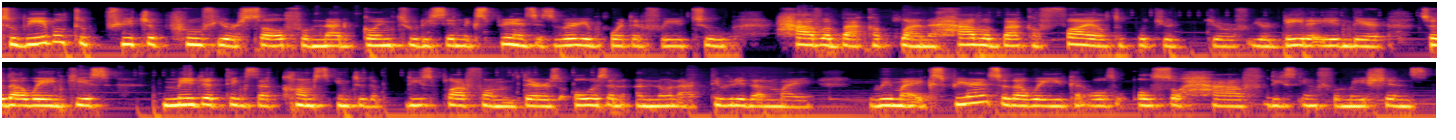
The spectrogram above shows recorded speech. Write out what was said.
to be able to future proof yourself from not going through the same experience it's very important for you to have a backup plan have a backup file to put your your, your data in there. So that way in case major things that comes into the this platform there's always an unknown activity that might we might experience. So that way you can also also have these informations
